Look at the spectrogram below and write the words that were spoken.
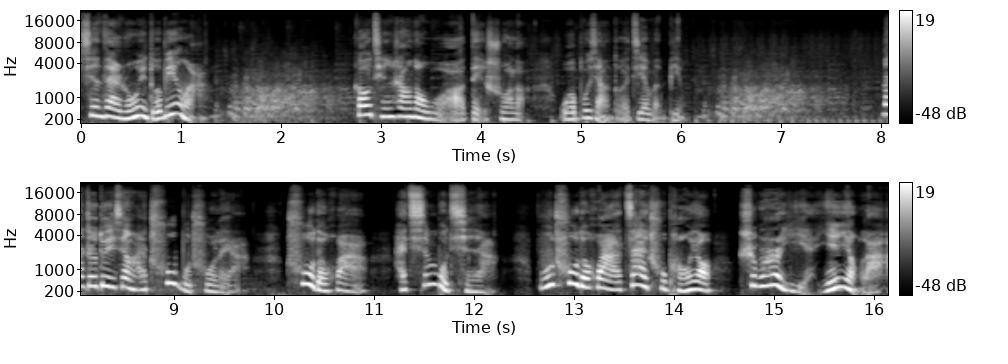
现在容易得病啊！高情商的我得说了，我不想得接吻病。那这对象还处不处了呀？处的话还亲不亲啊？不处的话再处朋友，是不是也阴影了？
